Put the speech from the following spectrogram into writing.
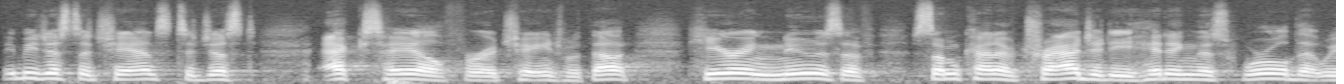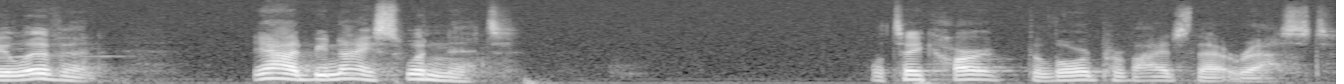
Maybe just a chance to just exhale for a change without hearing news of some kind of tragedy hitting this world that we live in. Yeah, it'd be nice, wouldn't it? Well, take heart. The Lord provides that rest.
